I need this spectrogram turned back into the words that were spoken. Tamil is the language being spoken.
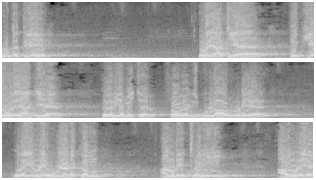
கூட்டத்திலே உரையாற்றிய முக்கிய உரையாற்றிய பிரதி அமைச்சர் சௌர ஹிஸ்புல்லா அவர்களுடைய உரையினுடைய உள்ளடக்கம் அவனுடைய தொனி அவனுடைய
